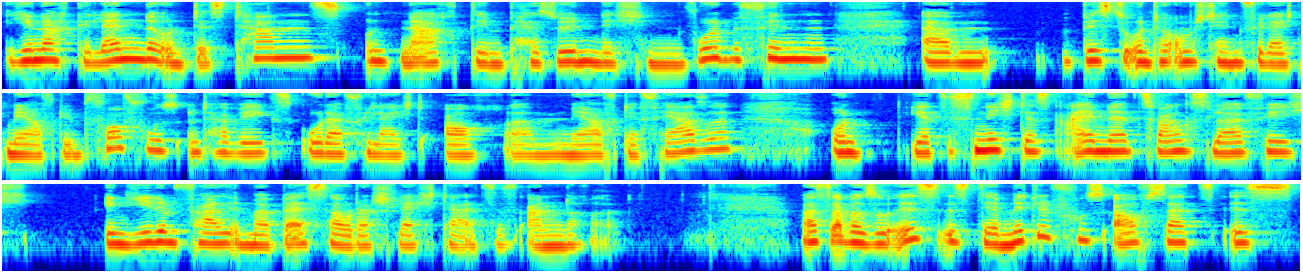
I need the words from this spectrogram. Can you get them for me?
je nach Gelände und Distanz und nach dem persönlichen Wohlbefinden ähm, bist du unter Umständen vielleicht mehr auf dem Vorfuß unterwegs oder vielleicht auch ähm, mehr auf der Ferse. Und jetzt ist nicht das eine zwangsläufig in jedem Fall immer besser oder schlechter als das andere. Was aber so ist, ist der Mittelfußaufsatz ist,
